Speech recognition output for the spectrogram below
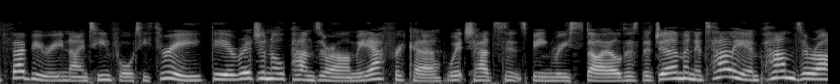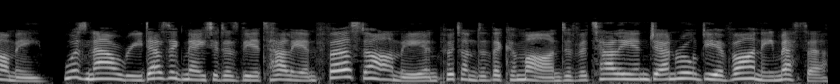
February 1943, the original Panzer Army Africa, which had since been restyled as the German-Italian Panzer Army, was now redesignated as the Italian First Army and put under the command of Italian General Giovanni Messe.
